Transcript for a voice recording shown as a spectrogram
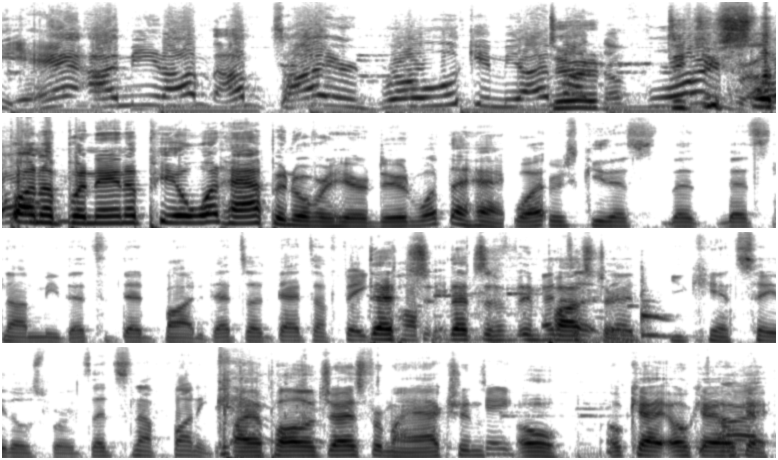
really. Ha- I mean, I'm I'm tired, bro. Look at me. I'm Dude, on the floor. did you bro. slip on a banana peel? What happened over here, dude? What the heck? What? Frizky, that's that that's not me. That's a dead body. That's a that's a fake That's puppet. that's an That's a- imposter. that- you can't say those words. That's not funny. I apologize for my actions. Okay. Oh, okay, okay, All okay. right.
